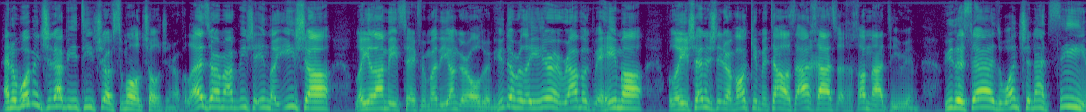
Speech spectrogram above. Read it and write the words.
And a woman should not be a teacher of small children. Rav Elazar Mavisha in La Isha Lo Yilami Seifrim, whether younger or older. If you don't really hear Ravak Behema, Lo Yishenish Ravakim Betalas Achas Chacham Matirim. Either says one should not see,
